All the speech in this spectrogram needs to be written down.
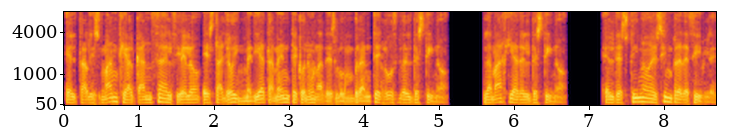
el talismán que alcanza el cielo estalló inmediatamente con una deslumbrante luz del destino. La magia del destino. El destino es impredecible.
